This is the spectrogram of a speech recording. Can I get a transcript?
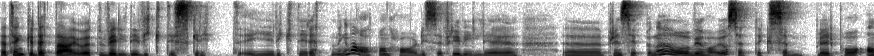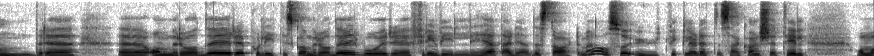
jeg tenker dette er jo et veldig viktig skritt i riktig retning. Da, at man har disse frivillige eh, prinsippene. Og vi har jo sett eksempler på andre eh, områder, politiske områder, hvor frivillighet er det det starter med, og så utvikler dette seg kanskje til om,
